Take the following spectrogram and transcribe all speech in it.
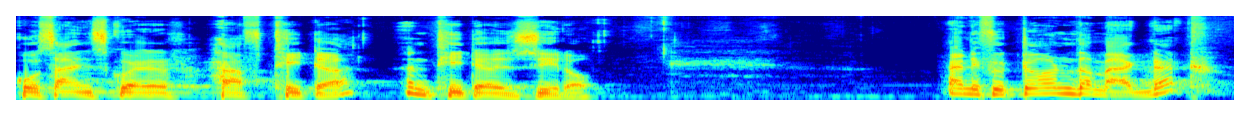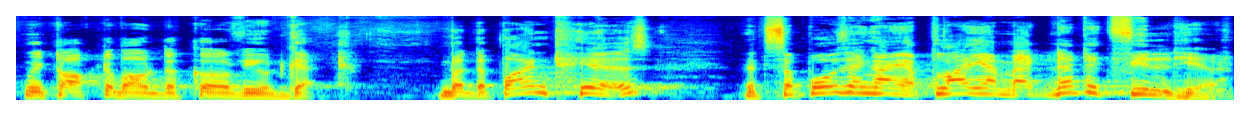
cosine square half theta, and theta is zero. And if you turn the magnet, we talked about the curve you'd get. But the point is that supposing I apply a magnetic field here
